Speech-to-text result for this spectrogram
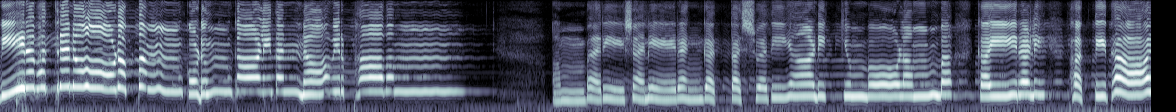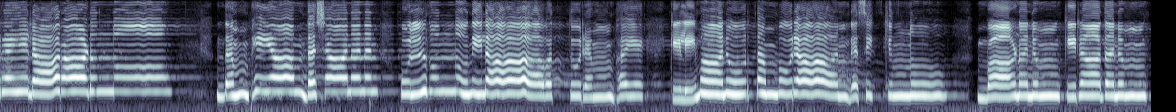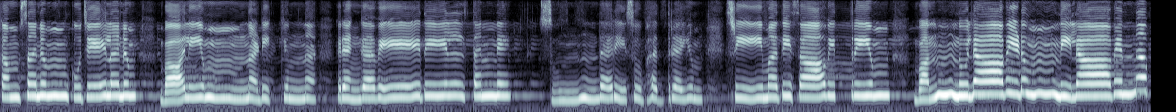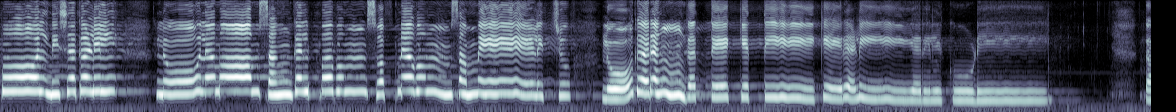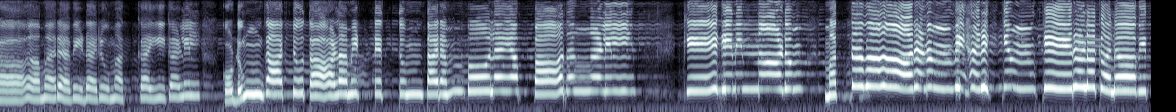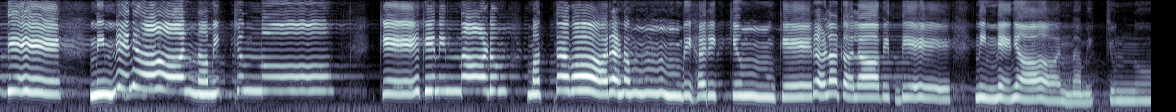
വീരഭദ്രനോടൊപ്പം കൊടും കാളി തന്നാവിർഭാവം. അംബരീഷനെ രംഗത്തശ്വതിയാടിക്കുമ്പോൾ അമ്പ കൈരളി ഭക്തിധാരയിലാറാടുന്നു. ദംഭിയാം ദശാനനൻ പുൽകുന്നു നിലാവത്തുരംഭയെ. കിളിമാനൂർ തമ്പുരാൻ രസിക്കുന്നു. ബാണനും കിരാതനും കംസനും കുചേലനും ബാലിയും നടിക്കുന്ന രംഗവേദിയിൽ തന്നെ സുന്ദരി സുഭദ്രയും ശ്രീമതി സാവിത്രിയും വന്നുലാവിടും നിലാവെന്ന പോൽ നിശകളിൽ. ലോലമാം സങ്കൽപ്പവും സ്വപ്നവും സമ്മേളിച്ചു. ലോകരംഗത്തേക്കെത്തി കേരളീയരിൽ കൂടി. താമരവിടരുമക്കൈകളിൽ കൊടുങ്കാറ്റു താളമിട്ടെത്തും തരം പോലെ അപ്പാദങ്ങളിൽ കേകി നിന്നാടും മത്തവാരണം വിഹരിക്കും കേരള കലാവിദ്യയെ നിന്നെ ഞാൻ നമിക്കുന്നു. കേകി നിന്നാടും മത്തവാരണം വിഹരിക്കും കേരള കലാവിദ്യയെ നിന്നെ ഞാൻ നമിക്കുന്നു.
